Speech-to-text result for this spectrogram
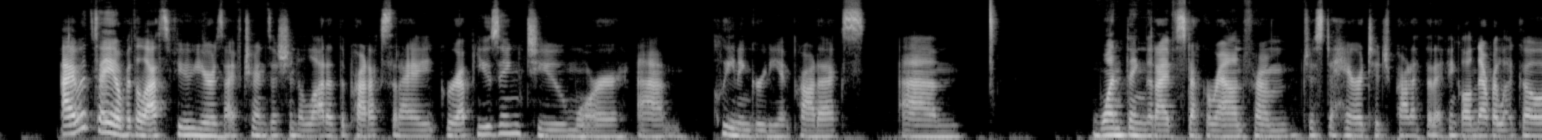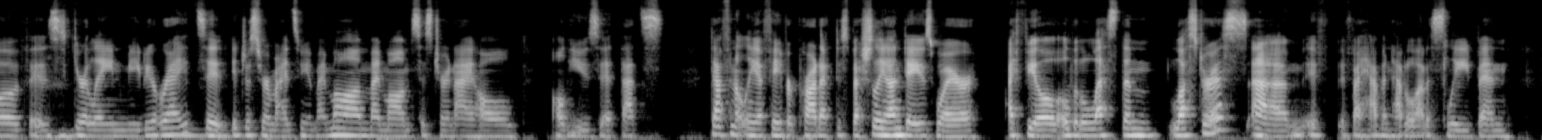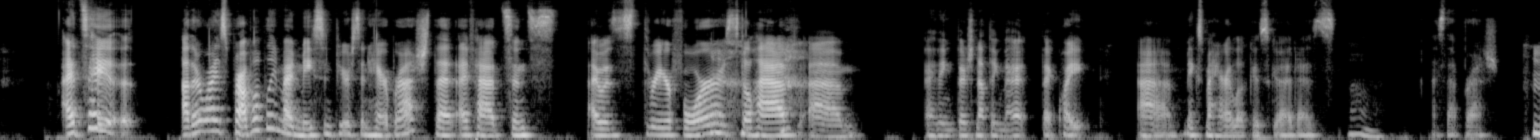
I would say over the last few years, I've transitioned a lot of the products that I grew up using to more um, clean ingredient products. Um, one thing that I've stuck around from just a heritage product that I think I'll never let go of is Guerlain Meteorites. It, it just reminds me of my mom. My mom, sister, and I all all use it. That's definitely a favorite product, especially on days where I feel a little less than lustrous um, if if I haven't had a lot of sleep. And I'd say uh, otherwise, probably my Mason Pearson hairbrush that I've had since I was three or four. I still have. Um, I think there's nothing that that quite uh, makes my hair look as good as Oh. as that brush.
